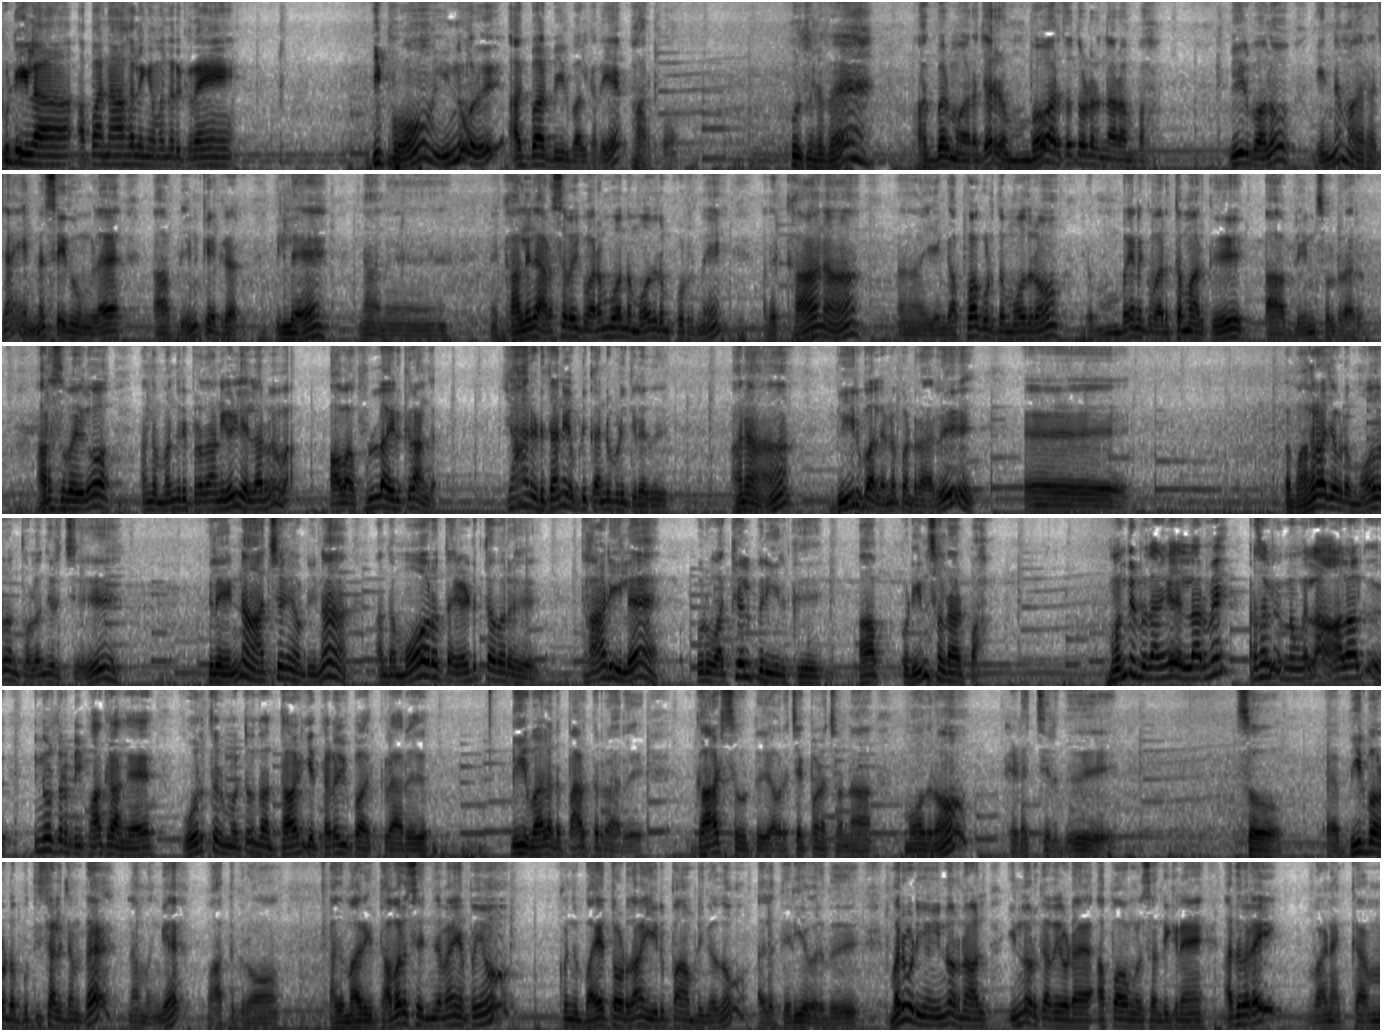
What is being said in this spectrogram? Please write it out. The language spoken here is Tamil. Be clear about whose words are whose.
Speaker 1: குட்டிகளா? அப்பா நாகலிங்கம் வந்திருக்கிறேன். இப்போ இன்னொரு அக்பர் பீர்பால் கதையை பார்ப்போம். ஒரு தடவை அக்பர் மகாராஜா ரொம்ப வருத்தத்தோடு இருந்தாராம்ப்பா. பீர்பாலோ என்ன மகாராஜா என்ன செய்து உங்களை? அப்படின்னு கேட்குறாரு இல்லை நான் காலையில் அரசவைக்கு வரும்போது அந்த மோதிரம் போட்டிருந்தேன். அதை காணா எங்கள் அப்பா கொடுத்த மோதிரம் ரொம்ப எனக்கு வருத்தமாக இருக்குது அப்படின்னு சொல்கிறாரு அரசவையிலோ அந்த மந்திரி பிரதானிகள் எல்லாருமே அவ ஃபுல்லாக இருக்கிறாங்க. யார் எடுத்தானே எப்படி கண்டுபிடிக்கிறது? ஆனால் பீர்பால் என்ன பண்ணுறாரு மகாராஜாவோட மோதிரம் தொலைஞ்சிருச்சு. இதில் என்ன ஆச்சரியம் அப்படின்னா அந்த மோதிரத்தை எடுத்தவர் தாடியில் ஒரு வக்கீல் பிரி இருக்குது அப்படின்னு சொல்கிறாருப்பா மந்திரி பிரதானிகள் எல்லாருமே அரசியல் இருந்தவங்க எல்லாம் ஆளாளுக்கு இன்னொருத்தர் இப்படி பார்க்குறாங்க ஒருத்தர் மட்டும் தான் தாடியை தடவி பார்க்குறாரு. பீர்பால் அதை பார்த்துடுறாரு. காட்ஸ் விட்டு அவரை செக் பண்ண சொன்னால் மோதிரம் கிடச்சிருது. ஸோ பீர்பாலோட புத்திசாலித்தனத்தை நம்ம இங்கே பார்த்துக்குறோம். அது மாதிரி தவறு செஞ்சவன் எப்பயும் கொஞ்சம் பயத்தோடு தான் இருப்பான் அப்படிங்கிறதும் அதில் தெரிய வருது. மறுபடியும் இன்னொரு நாள் இன்னொரு கதையோட அப்பா உங்களை சந்திக்கிறேன். அதுவரை வணக்கம்.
